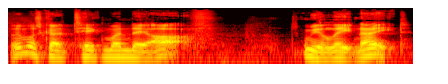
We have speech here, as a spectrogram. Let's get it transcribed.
we almost got to take Monday off. It's gonna be a late night.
